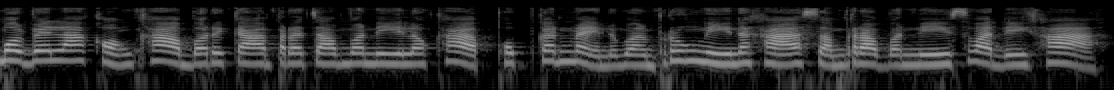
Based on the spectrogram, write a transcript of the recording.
หมดเวลาของข่าวบริการประจำวันนี้แล้วค่ะ พบกันใหม่ในวันพรุ่งนี้นะคะสำหรับวันนี้ สวัสดีค่ะ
